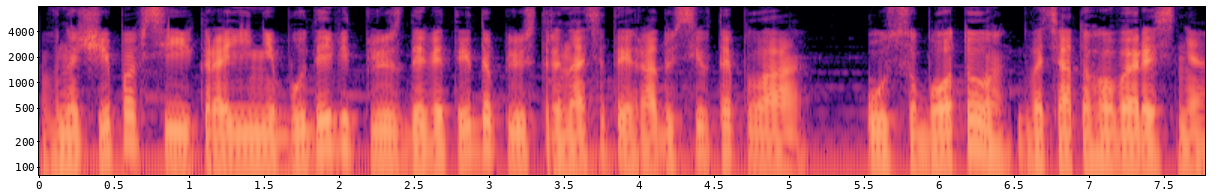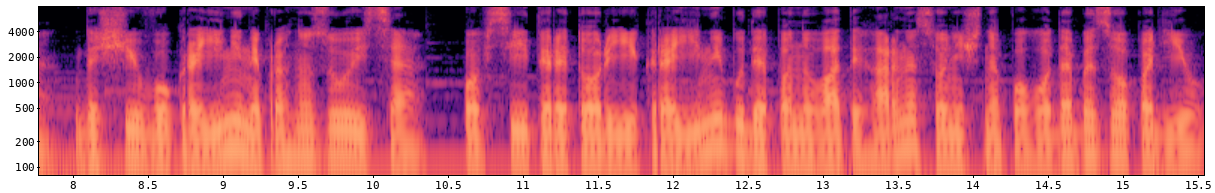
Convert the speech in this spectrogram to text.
Вночі по всій країні буде від плюс 9 до плюс 13 градусів тепла. У суботу, 20 вересня, дощів в Україні не прогнозується. По всій території країни буде панувати гарна сонячна погода без опадів.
